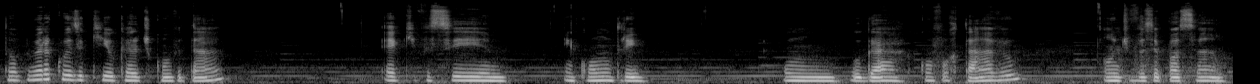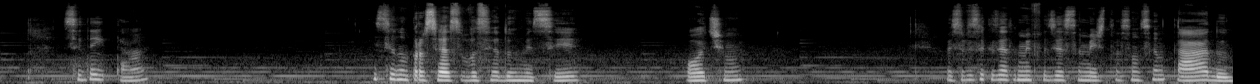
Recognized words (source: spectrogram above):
Então, a primeira coisa que eu quero te convidar é que você encontre um lugar confortável onde você possa se deitar e se no processo você adormecer, ótimo. Mas se você quiser também fazer essa meditação sentado,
